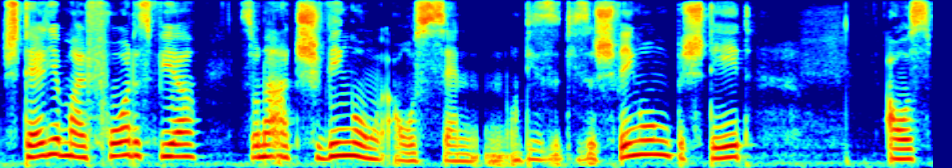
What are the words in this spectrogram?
Stell dir mal vor, dass wir so eine Art Schwingung aussenden. Und diese, diese Schwingung besteht aus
